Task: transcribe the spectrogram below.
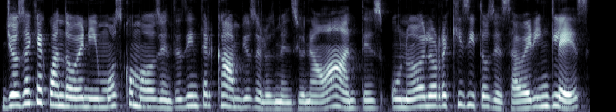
Yo sé que cuando venimos como docentes de intercambio, se los mencionaba antes, uno de los requisitos es saber inglés,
